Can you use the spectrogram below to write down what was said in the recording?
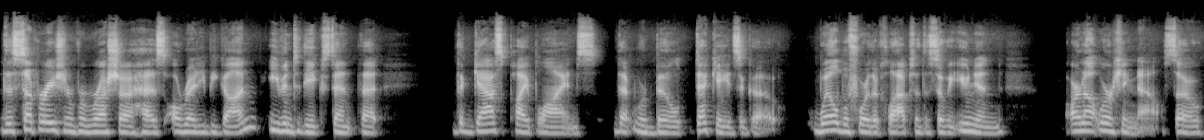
The separation from Russia has already begun, even to the extent that the gas pipelines that were built decades ago, well before the collapse of the Soviet Union, are not working now. So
